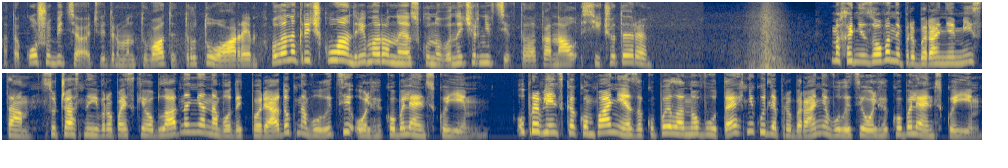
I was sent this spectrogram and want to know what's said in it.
а також обіцяють відремонтувати тротуари. Олена Крічко, Андрій Миронеску. Новини Чернівців. Телеканал Сі 4 Механізоване прибирання міста. Сучасне європейське обладнання наводить порядок на вулиці Ольги Кобилянської. Управлінська компанія закупила нову техніку для прибирання вулиці Ольги Кобилянської.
